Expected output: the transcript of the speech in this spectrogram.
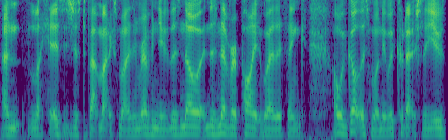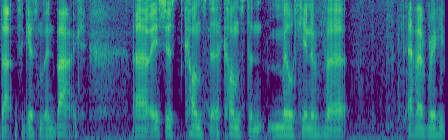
And like it is, it's just about maximising revenue. There's no, there's never a point where they think, oh, we've got this money, we could actually use that to give something back. Uh, it's just constant, a constant milking of uh, of every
